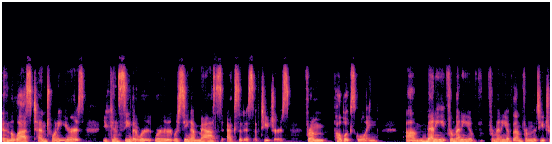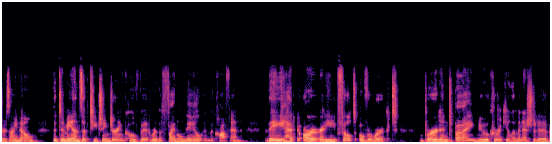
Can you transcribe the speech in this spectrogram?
in the last 10, 20 years, you can see that we're, we're, we're seeing a mass exodus of teachers from public schooling. Um, many for many of for many of them from the teachers I know, the demands of teaching during COVID were the final nail in the coffin. They had already felt overworked, burdened by new curriculum initiative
